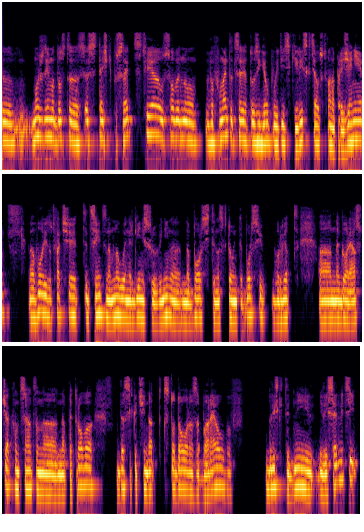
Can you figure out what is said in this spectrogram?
може да има доста тежки последствия, особено в момента целият този геополитически риск, цялото това напрежение е, води до това, че цените на много енергийни суровини на, на борсите, на световните борси вървят а, нагоре. Аз очаквам цената на, на петрова да се качи над 100 долара за барел в близките дни или седмици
